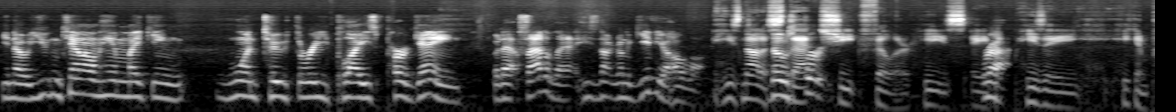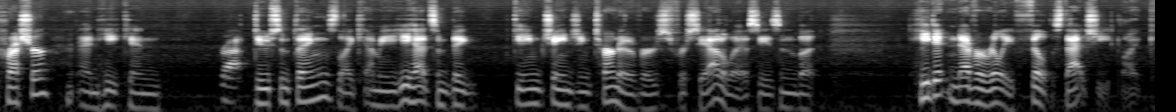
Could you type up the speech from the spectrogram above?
You know, you can count on him making one, two, three plays per game. But outside of that, he's not going to give you a whole lot. He's not a Those stat three. sheet filler. He's a Right. he's a he can pressure and he can Right. do some things. Like I mean, he had some big game changing turnovers for Seattle last season, but he didn't ever really fill the stat sheet. Like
